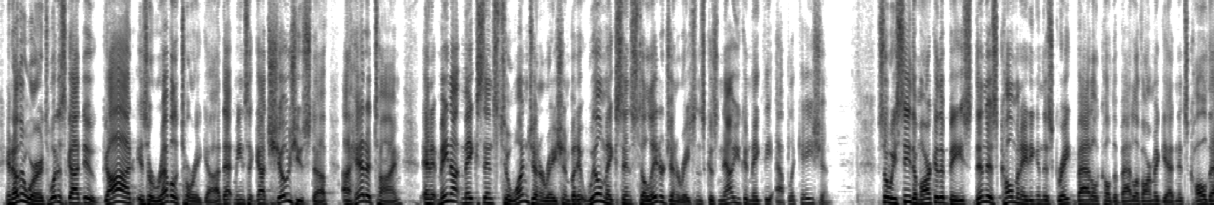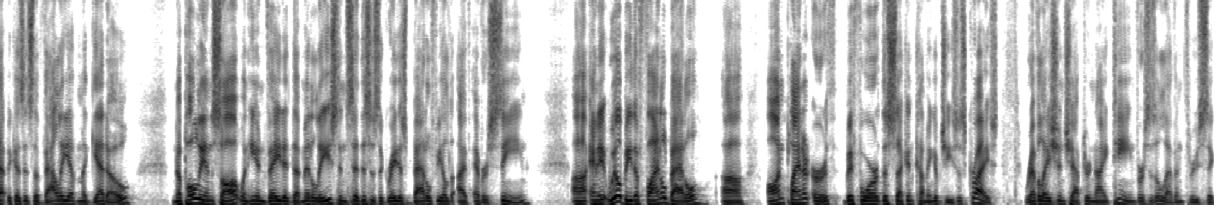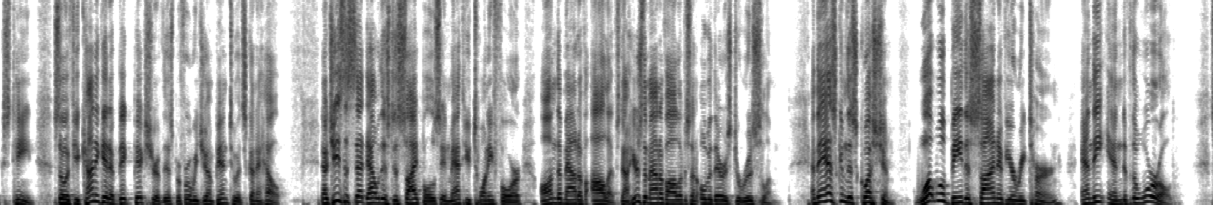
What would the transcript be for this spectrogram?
In other words, what does God do? God is a revelatory God. That means that God shows you stuff ahead of time, and it may not make sense to one generation, but it will make sense to later generations because now you can make the application. So we see the mark of the beast. Then there's culminating in this great battle called the Battle of Armageddon. It's called that because it's the Valley of Megiddo. Napoleon saw it when he invaded the Middle East and said, This is the greatest battlefield I've ever seen. Uh, and it will be the final battle uh, on planet Earth before the second coming of Jesus Christ. Revelation chapter 19, verses 11 through 16. So, if you kind of get a big picture of this before we jump into it, it's going to help. Now, Jesus sat down with his disciples in Matthew 24 on the Mount of Olives. Now, here's the Mount of Olives, and over there is Jerusalem. And they ask him this question What will be the sign of your return and the end of the world?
